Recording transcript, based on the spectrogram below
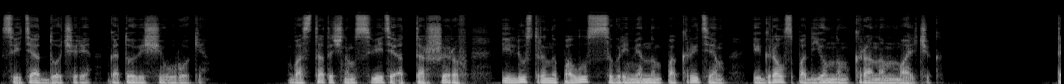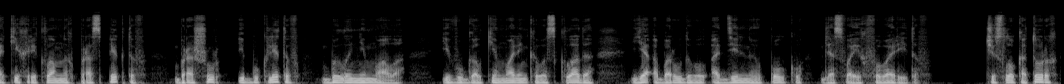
светя дочери, готовящей уроки. В остаточном свете от торшеров и люстры на полу с современным покрытием играл с подъемным краном мальчик. Таких рекламных проспектов, брошюр и буклетов было немало, и в уголке маленького склада я оборудовал отдельную полку для своих фаворитов, число которых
